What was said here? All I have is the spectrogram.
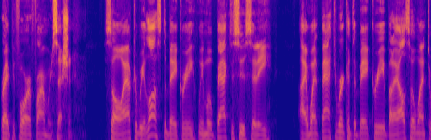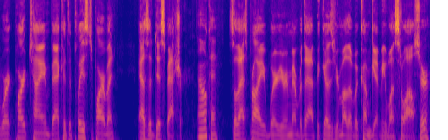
right before a farm recession. So after we lost the bakery, we moved back to Sioux City. I went back to work at the bakery, but I also went to work part time back at the police department as a dispatcher. Oh, okay. So that's probably where you remember that because your mother would come get me once in a while. Sure.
